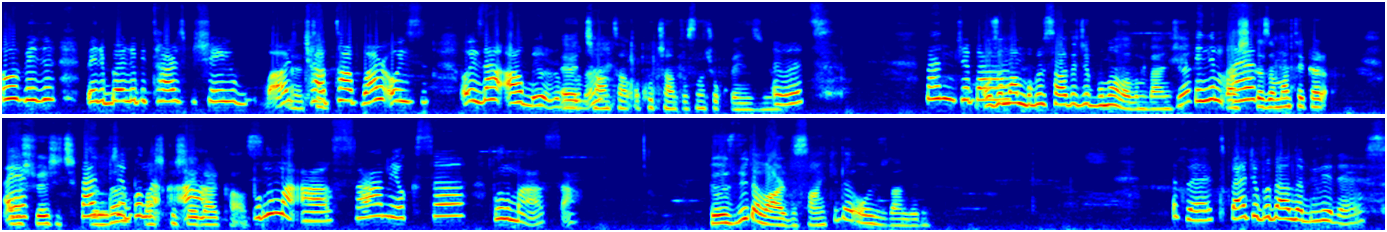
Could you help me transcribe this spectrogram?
Ama benim, benim böyle bir tarz bir şey var. Evet, çantam var. O yüzden, o yüzden almıyorum Evet bunu. çantan okul çantasına çok benziyor. Evet. Bence ben O zaman bugün sadece bunu alalım bence. benim Başka ayak zaman tekrar alışverişe çıktığında Bence bunu- başka şeyler kalsın. bunu mu alsam yoksa bunu mu alsam? Gözlüğü de vardı sanki de o yüzden dedim. Evet. Bence bunu alabiliriz.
